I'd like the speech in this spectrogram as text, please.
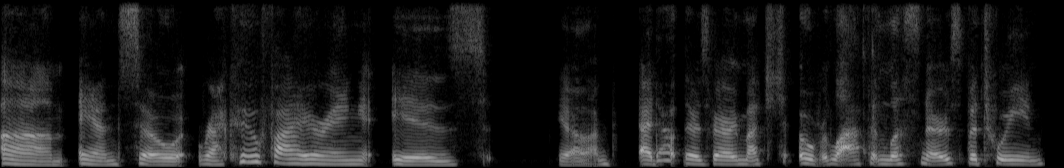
Um, and so, raku firing is, you know, I doubt there's very much overlap in listeners between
